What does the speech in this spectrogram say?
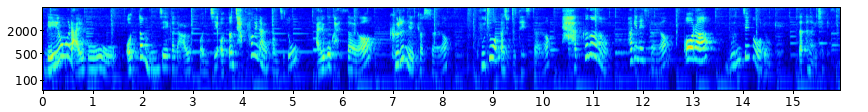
내용을 알고 어떤 문제가 나올 건지, 어떤 작품이 나올 건지도 알고 갔어요. 글은 읽혔어요. 구조화까지도 됐어요. 다 끊어서 확인했어요. 어라? 문제가 어려운 게 나타나기 시작했습니다.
